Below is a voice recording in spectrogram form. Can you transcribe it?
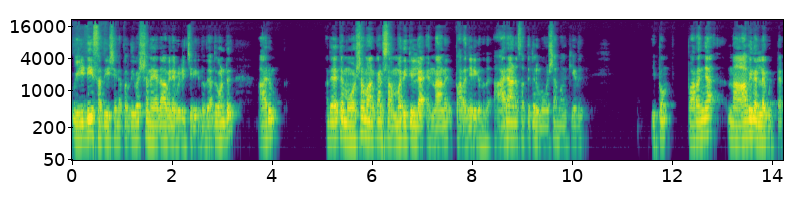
വി. ഡി. സതീശനെ പ്രതിപക്ഷ നേതാവിനെ വിളിച്ചിരിക്കുന്നത്. അതുകൊണ്ട് ആരും അദ്ദേഹത്തെ മോശമാക്കാൻ സമ്മതിക്കില്ല എന്നാണ് പറഞ്ഞിരിക്കുന്നത്. ആരാണ് സത്യത്തിൽ മോശമാക്കിയത്? ഇപ്പം പറഞ്ഞ നാവിനല്ല കുറ്റം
